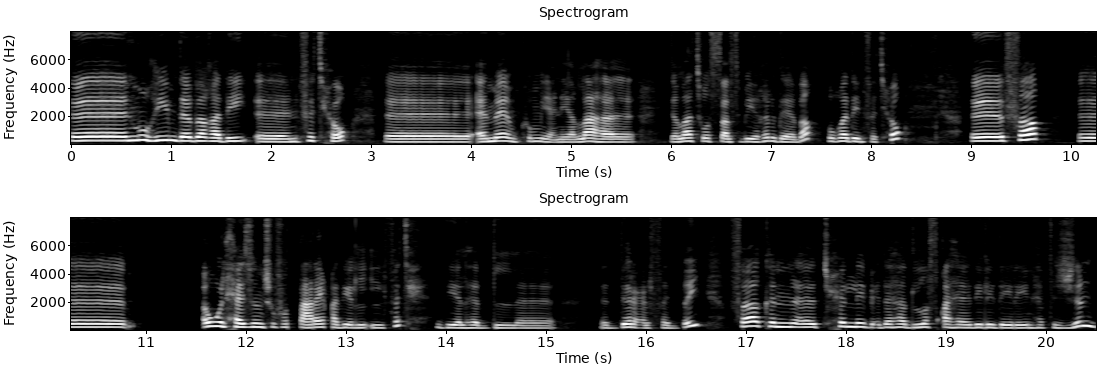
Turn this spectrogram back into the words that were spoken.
آه المهم دابا غادي آه نفتحوا آه أمامكم يعني يلاه يلا توصلت به غير دابا وغادي نفتحوا ف أول حاجة نشوفوا الطريقة ديال الفتح ديال هاد الدرع الفضي. فكن تحلي بعد هاد اللصقة هذه اللي دايرينها في الجنب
